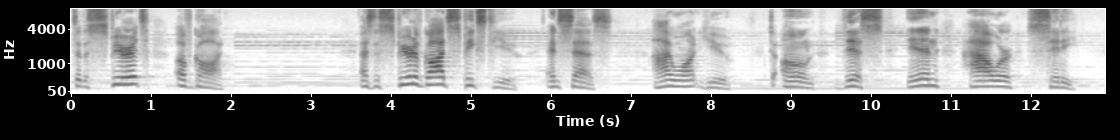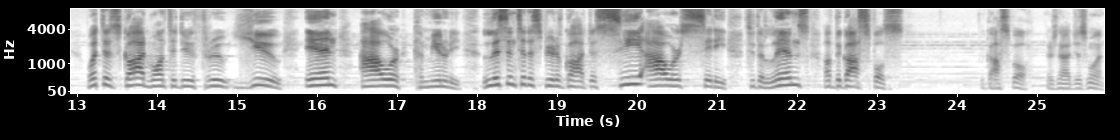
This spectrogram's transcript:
to the Spirit of God. As the Spirit of God speaks to you and says, I want you to own this in our city. What does God want to do through you in our community? Listen to the Spirit of God to see our city through the lens of the Gospels. The Gospel, there's not just one,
